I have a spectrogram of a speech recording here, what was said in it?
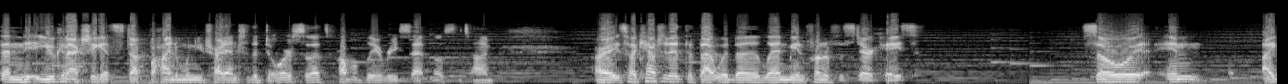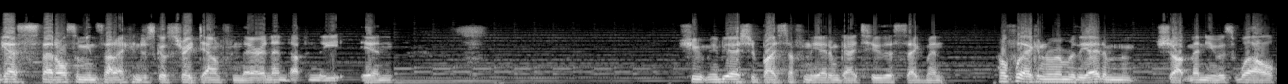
then you can actually get stuck behind him when you try to enter the door, so that's probably a reset most of the time. Alright, so I counted it that that would uh, land me in front of the staircase. So, in... I guess that also means that I can just go straight down from there and end up in the inn. Shoot, maybe I should buy stuff from the item guy too this segment. Hopefully I can remember the item shop menu as well.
